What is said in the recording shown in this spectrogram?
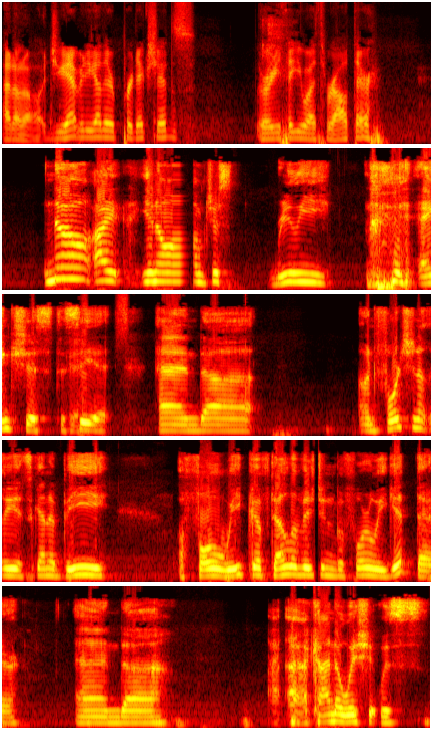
I don't know. Do you have any other predictions or anything you want to throw out there? No, I you know I'm just really anxious to see it, and uh, unfortunately, it's going to be a full week of television before we get there, and uh, I, I kind of wish it was,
